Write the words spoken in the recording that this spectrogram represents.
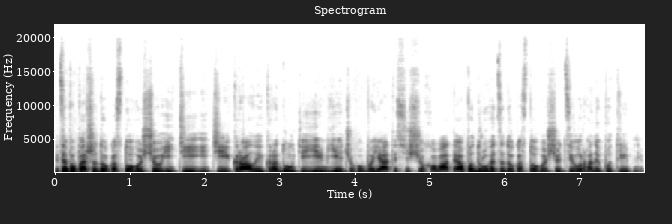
І це, по-перше, доказ того, що і ті, і ті крали і крадуть, і їм є чого боятися що ховати. А по-друге, це доказ того, що ці органи потрібні.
